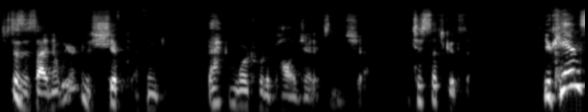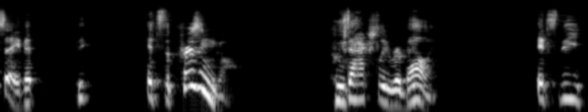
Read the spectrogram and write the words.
just as a side note, we are going to shift, I think, back more toward apologetics in this show. It's just such good stuff. You can say that the, it's the prison guard who's actually rebelling. It's the,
